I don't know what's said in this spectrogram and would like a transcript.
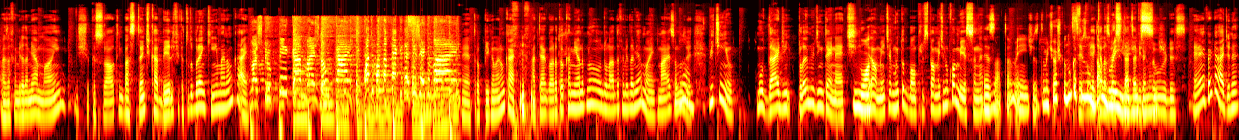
Mas a família da minha mãe, ixi, o pessoal tem bastante cabelo e fica tudo branquinho, mas não cai. Nós trupica, mas não cai. Pode botar fé que desse jeito vai. É, tropica, mas não cai. Até agora eu tô caminhando no, do lado da família da minha mãe, mas vamos ver. Vitinho, mudar de plano de internet. Nossa. Geralmente é muito bom, principalmente no começo, né? Exatamente, exatamente. Eu acho que eu nunca Você fiz um aquelas downgrade de velocidades absurdas. É verdade, né?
